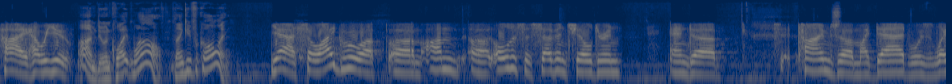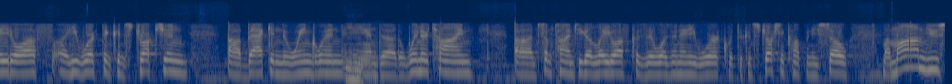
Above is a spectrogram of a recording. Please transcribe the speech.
Hi, how are you? I'm doing quite well. Thank you for calling. Yeah, so I grew up. Um, I'm uh, oldest of seven children, and uh, times uh, my dad was laid off. Uh, he worked in construction uh, back in New England, mm-hmm. and uh, the winter time. Uh, sometimes he got laid off because there wasn't any work with the construction company. So my mom used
